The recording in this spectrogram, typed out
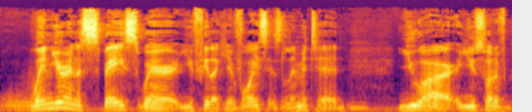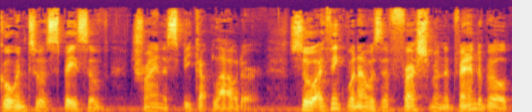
when you're in a space where you feel like your voice is limited, you are you sort of go into a space of trying to speak up louder. So I think when I was a freshman at Vanderbilt,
